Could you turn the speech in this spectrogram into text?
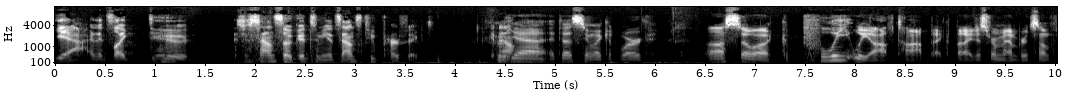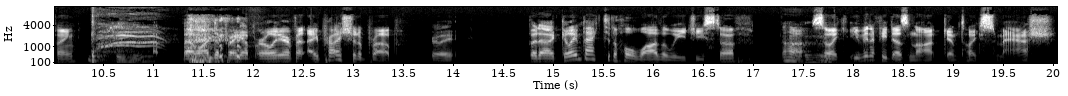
yeah, and it's like, dude, it just sounds so good to me. It sounds too perfect. You know? Yeah, it does seem like it'd work. Also, uh, completely off topic, but I just remembered something that I wanted to bring up earlier, but I probably should have brought up right. But uh, going back to the whole Waluigi stuff, Uh-huh. Mhm. so like even if he does not get into like Smash,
